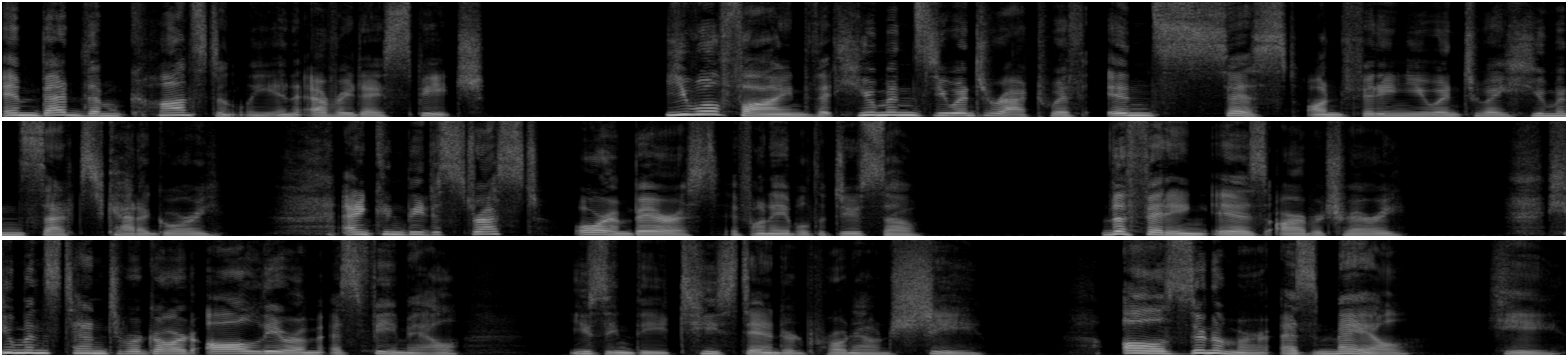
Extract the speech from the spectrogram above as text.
embed them constantly in everyday speech. You will find that humans you interact with insist on fitting you into a human sex category and can be distressed or embarrassed if unable to do so. The fitting is arbitrary. Humans tend to regard all Lyrim as female, using the T standard pronoun she, all Zunimmer as male, he,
